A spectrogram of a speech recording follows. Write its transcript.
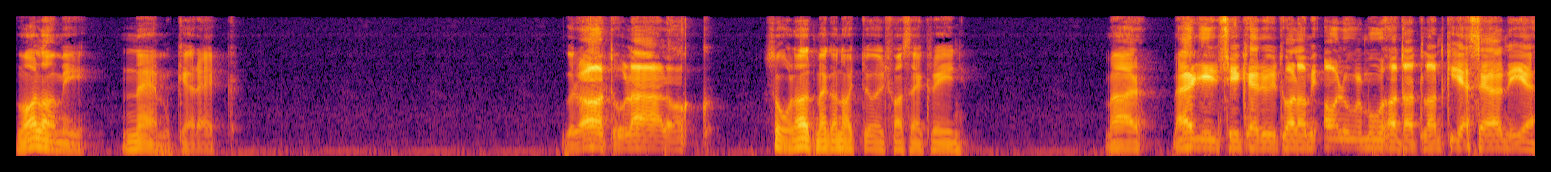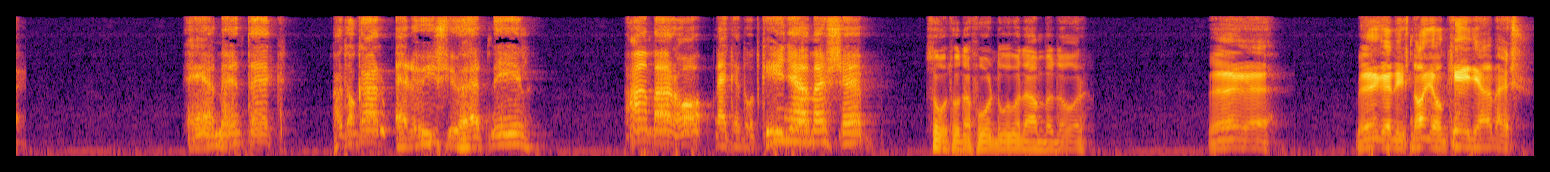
Valami nem kerek. Gratulálok! Szólalt meg a nagy tölgyfaszekrény. Már megint sikerült valami alulmúlhatatlant kieszelnie. Elmentek? Hát akár elő is jöhetnél. Ám bár ha neked ott kényelmesebb, szólt odafordulva Dumbledore. Vége, véged is nagyon kényelmes.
